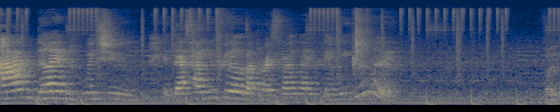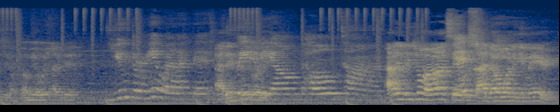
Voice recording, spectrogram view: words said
I'm done with you. If that's how you feel about the rest of our life, then we good. Gonna throw me away like that. You threw me away like that. I didn't leave you Leading away. me on the whole time. I didn't leave you on. I said Yes, I don't want to get married.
